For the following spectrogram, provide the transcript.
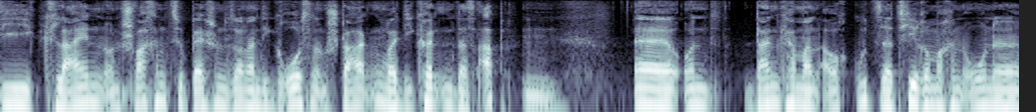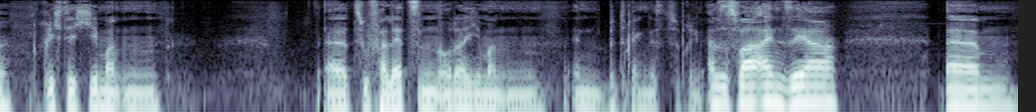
die Kleinen und Schwachen zu bashen, sondern die Großen und Starken, weil die könnten das ab. Mhm. Äh, und dann kann man auch gut Satire machen, ohne richtig jemanden äh, zu verletzen oder jemanden in Bedrängnis zu bringen. Also es war ein sehr, ähm,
